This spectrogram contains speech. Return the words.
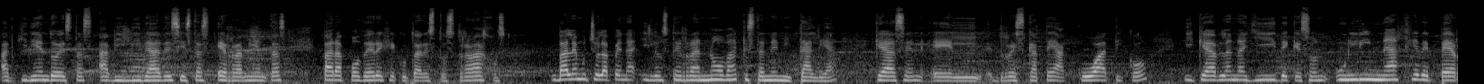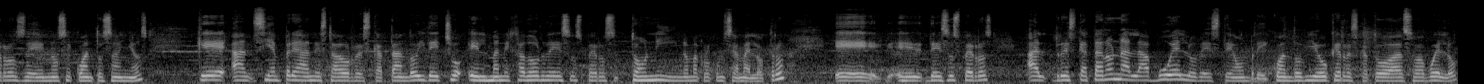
adquiriendo estas habilidades y estas herramientas para poder ejecutar estos trabajos. vale mucho la pena. Y los Terranova que están en Italia, que hacen el rescate acuático y que hablan allí de que son un linaje de perros de no sé cuántos años que siempre han estado rescatando. Y de hecho el manejador de esos perros, Tony, no me acuerdo cómo se llama el otro, eh, eh, de esos perros, al, rescataron al abuelo de este hombre. Y cuando vio que rescató a su abuelo,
